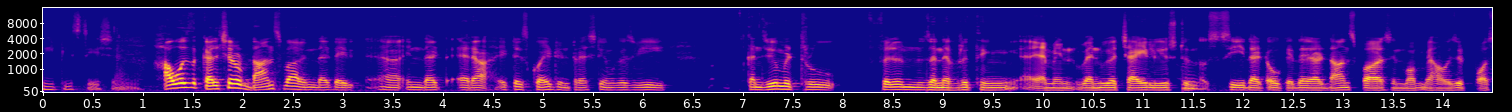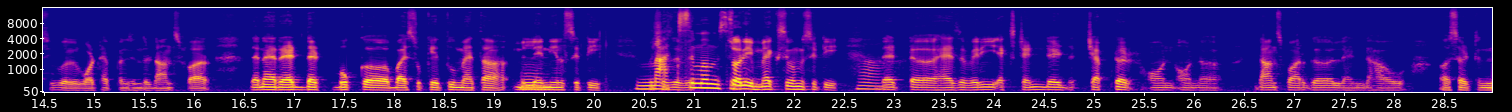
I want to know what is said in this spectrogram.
VT station. How was the culture of dance bar in that uh, in that era? It is quite interesting because we consume it through films and everything i mean when we were child we used to mm. see that okay there are dance bars in bombay how is it possible what happens in the dance bar then i read that book uh, by suketu mehta hmm. millennial mm. city maximum very, city. sorry maximum city that uh, has a very extended chapter on on a dance bar girl and how a certain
